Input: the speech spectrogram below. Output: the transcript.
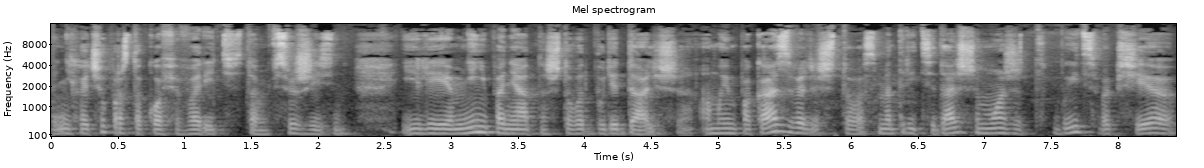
Не хочу просто кофе варить там всю жизнь. Или мне непонятно, что вот будет дальше. А мы им показывали, что смотрите, дальше может быть вообще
